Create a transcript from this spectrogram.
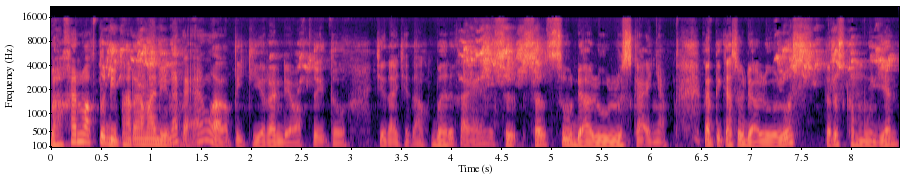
bahkan waktu di Paramadina kayaknya nggak kepikiran deh waktu itu cita-cita aku baru kayaknya su- sesudah lulus kayaknya. Ketika sudah lulus, terus kemudian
